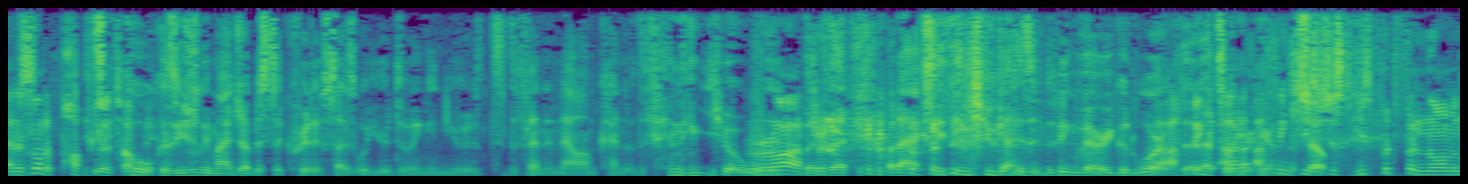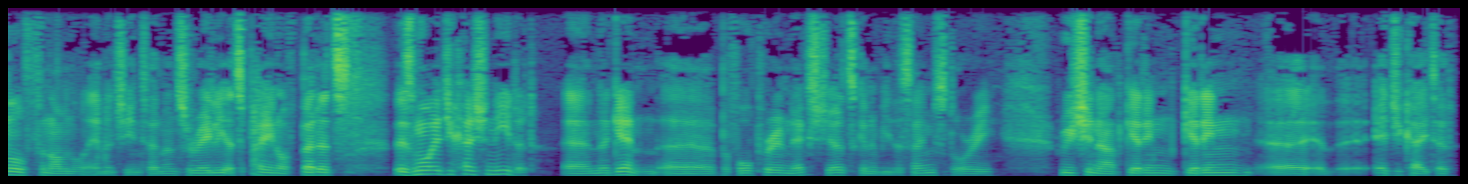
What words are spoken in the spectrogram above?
And it's not a It's popular cool topic. because usually my job is to criticize what you're doing and you're to defend, and now I'm kind of defending your work. Right. But, uh, but I actually think you guys are doing very good work. I think, That's why I, you're I here on think he's just he's put phenomenal, phenomenal energy into it, it's really it's paying off. But it's there's more education needed. And again, uh, before Purim next year, it's going to be the same story: reaching out, getting getting uh, educated.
